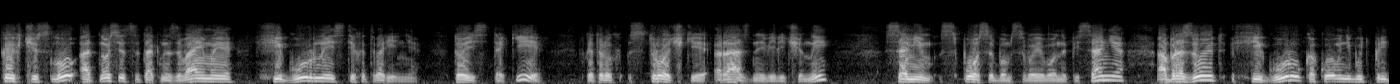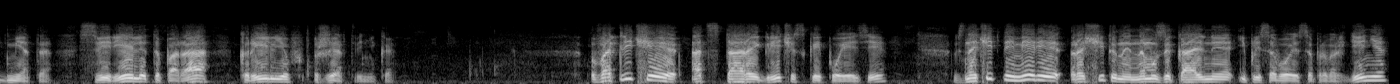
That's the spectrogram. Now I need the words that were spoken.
К их числу относятся так называемые фигурные стихотворения, то есть такие, в которых строчки разной величины самим способом своего написания образуют фигуру какого-нибудь предмета, свирели, топора, крыльев жертвенника. В отличие от старой греческой поэзии, в значительной мере рассчитанной на музыкальное и плясовое сопровождение,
